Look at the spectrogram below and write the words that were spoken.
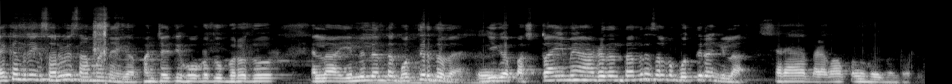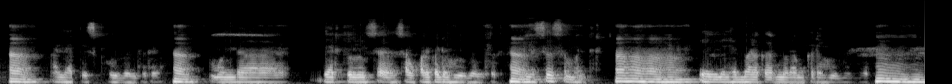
ಯಾಕಂದ್ರೆ ಈಗ ಸರ್ವೆ ಸಾಮಾನ್ಯ ಈಗ ಪಂಚಾಯತಿ ಹೋಗೋದು ಬರೋದು ಎಲ್ಲ ಎಲ್ಲೆಲ್ಲಿ ಅಂತ ಗೊತ್ತಿರ್ತದೆ. ಈಗ ಫಸ್ಟ್ ಟೈಮೇ ಆಗದಂತಂದ್ರೆ ಸ್ವಲ್ಪ ಗೊತ್ತಿರಂಗಿಲ್ಲ. ಸರ ಬೆಳಗಾವ್ಕೊಂಡು ಹೋಗಿ ಬಂದವ್ರಿ ಹಾ. ಅಲ್ಲಿ ಆಫೀಸ್ಗೆ ಹೋಗಿ ಬಂದವ್ರಿ. ಹಾ. ಮುಂದ ಜಾರಕಿಹೊಳಿ ಸಾವುಕಾರ ಕಡೆ ಹೋಗಿ ಬಂದವ್ರಿ. ಹಾ. ಕೆಲಸ ಸಂಬಂಧ ರೀ ಹಾ ಹಾ ಹಾ ಹಾ. ಇಲ್ಲಿ ಹೆಬ್ಬಾಳ್ಕರ್ ಮೇಡಮ್ ಕಡೆ ಹೋಗಿ ಬಂದ್ರಿ ಹ್ಮ್ ಹ್ಮ್ ಹ್ಮ್.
